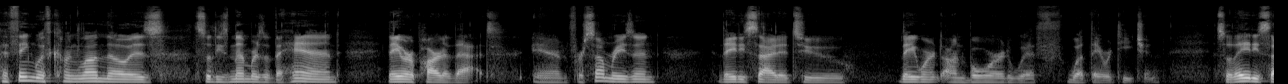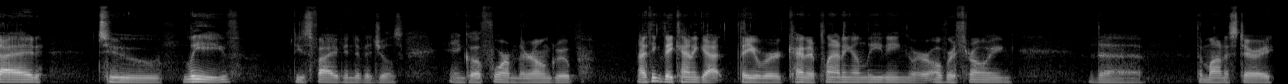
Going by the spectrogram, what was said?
the thing with Kung Lun though is, so these members of the hand, they were part of that, and for some reason, they decided to, they weren't on board with what they were teaching, so they decide to leave these five individuals and go form their own group. I think they kind of got, they were kind of planning on leaving or overthrowing the the monastery,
